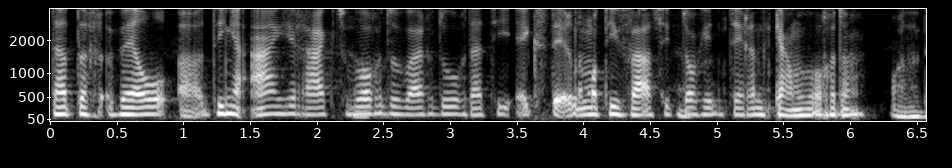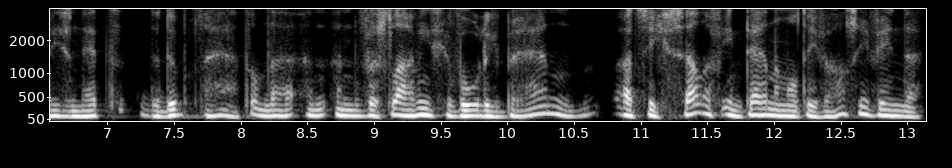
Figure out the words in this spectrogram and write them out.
dat er wel uh, dingen aangeraakt worden waardoor dat die externe motivatie toch intern kan worden. Maar dat is net de dubbelheid, omdat een, een verslavingsgevoelig brein uit zichzelf interne motivatie vinden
